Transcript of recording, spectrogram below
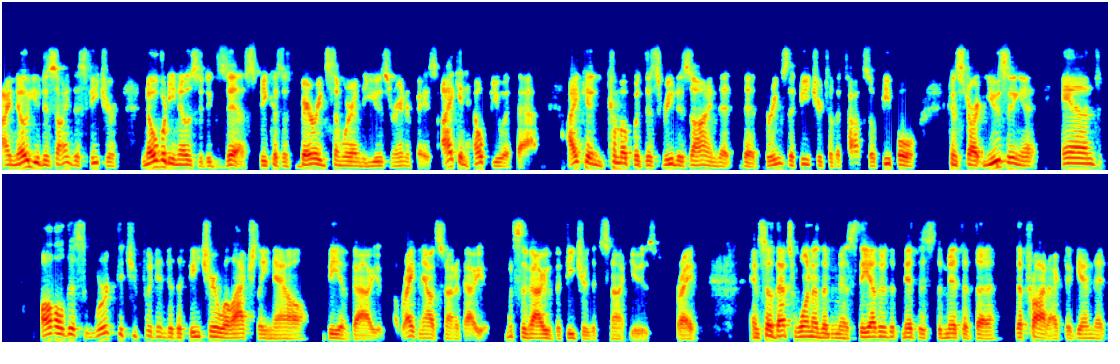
I know you designed this feature. Nobody knows it exists because it's buried somewhere in the user interface. I can help you with that. I can come up with this redesign that that brings the feature to the top so people can start using it. And all this work that you put into the feature will actually now be of value. Right now, it's not a value. What's the value of a feature that's not used, right? And so that's one of the myths. The other the myth is the myth of the, the product. Again, that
